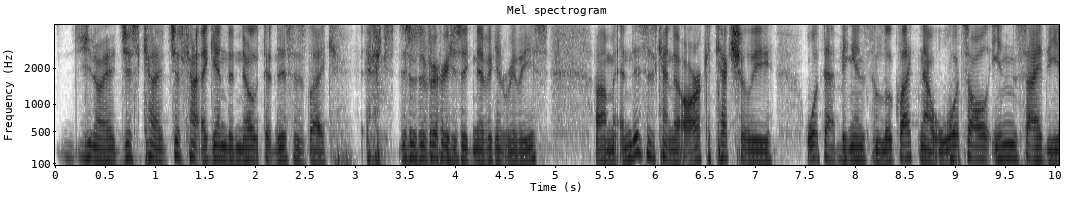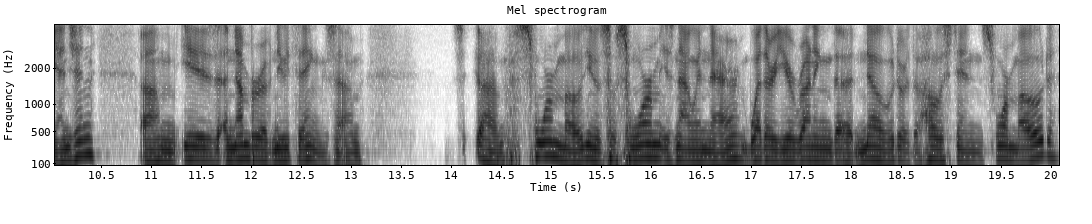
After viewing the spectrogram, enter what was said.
you know, just kind of, just kind of, again, to note that this is like, this is a very significant release, um, and this is kind of architecturally what that begins to look like. Now, what's all inside the engine um, is a number of new things. Um, um, swarm mode, you know, so swarm is now in there, whether you're running the node or the host in swarm mode,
